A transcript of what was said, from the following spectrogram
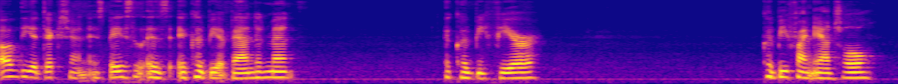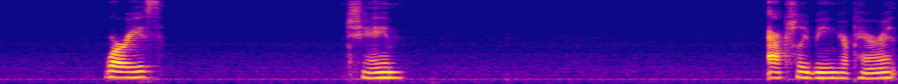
of the addiction is basically is it could be abandonment. It could be fear. Could be financial worries, shame, actually being your parent.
